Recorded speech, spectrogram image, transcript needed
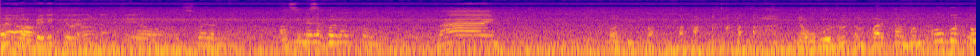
Na, pedicure on na. It's walang... Ah, Sige na lang ko na ito. Bye. Oh, di ba? Nauhulot ang palta, bunugot to.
